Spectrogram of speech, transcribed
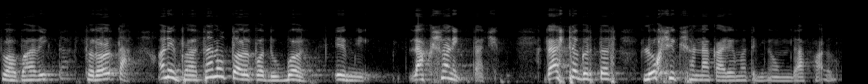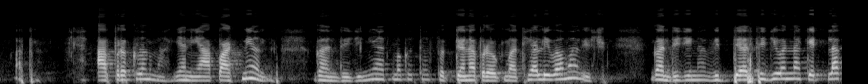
સ્વાભાવિકતા, સરળતા અને ભાષાનું તળપદું બળ એમની લાક્ષણિકતા છે. રાષ્ટ્રઘડતર લોકશિક્ષણના કાર્યમાં તેમને ઉમદા ફાળો આપ્યો. આ પ્રકરણમાં યાની આ પાઠની અંદર ગાંધીજીની આત્મકથા સત્યના પ્રયોગમાંથી આ લેવામાં આવ્યું છે. ગાંધીજીના વિદ્યાર્થી જીવનના કેટલાક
